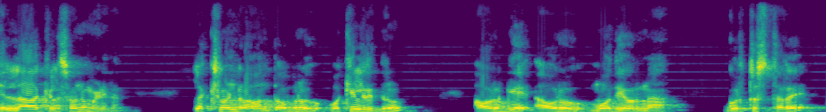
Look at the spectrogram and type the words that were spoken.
ಎಲ್ಲಾ ಕೆಲಸವನ್ನು ಮಾಡಿದ್ದಾರೆ. ಲಕ್ಷ್ಮಣ್ ರಾವ್ ಅಂತ ಒಬ್ರು ವಕೀಲರಿದ್ರು. ಅವ್ರಿಗೆ ಅವರು ಮೋದಿ ಅವ್ರನ್ನ ಗುರುತಿಸ್ತಾರೆ.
